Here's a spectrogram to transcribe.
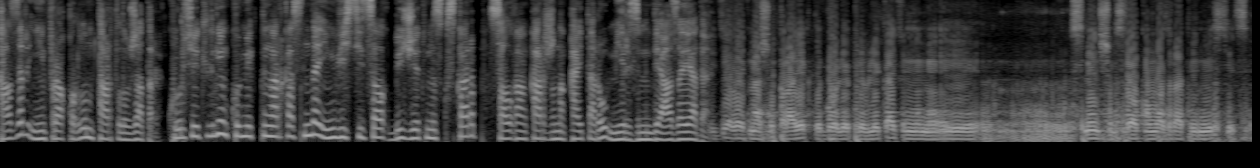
қазір инфрақұрылым тартылып жатыр көрсетілген көмектің арқасында инвестициялық бюджетіміз қысқарып салған қаржыны қайтару мерзімінде азаяды делает наши проекты более привлекательными и э, с меньшим сроком возврата инвестиций.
